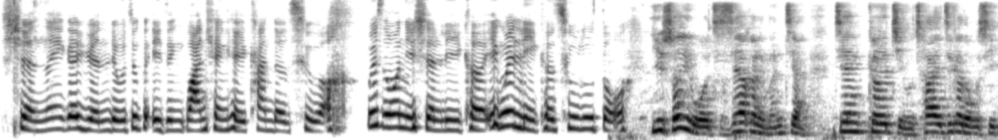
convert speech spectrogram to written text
选那个源流就已经完全可以看得出哦。为什么你选理科？因为理科出路多。所以，我只是要跟你们讲，今天割韭菜这个东西，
